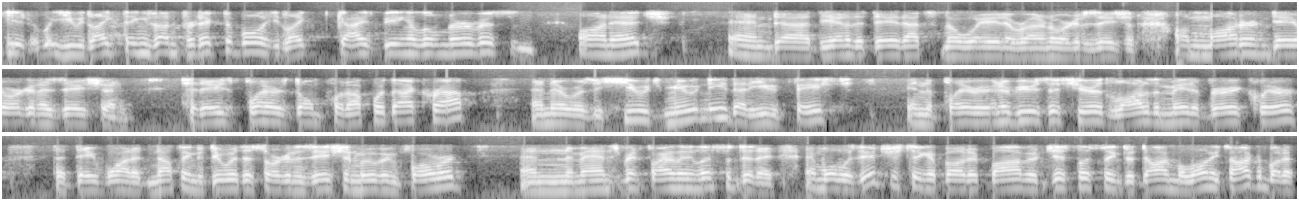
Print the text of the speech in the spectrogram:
he would like things unpredictable. He liked guys being a little nervous and on edge. And uh, at the end of the day, that's no way to run an organization. A modern day organization. Today's players don't put up with that crap. And there was a huge mutiny that he faced in the player interviews this year. A lot of them made it very clear that they wanted nothing to do with this organization moving forward. And the management finally listened today. And what was interesting about it, Bob, and just listening to Don Maloney talk about it,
